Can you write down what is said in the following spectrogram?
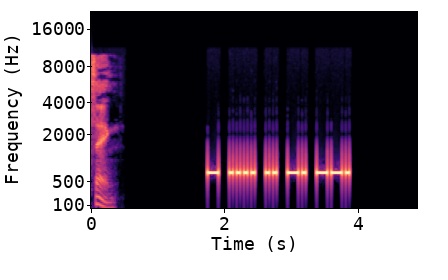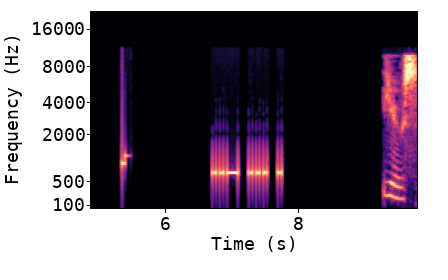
Thing. Use.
